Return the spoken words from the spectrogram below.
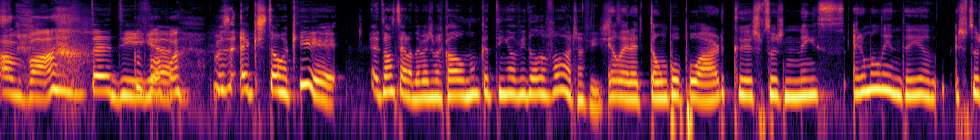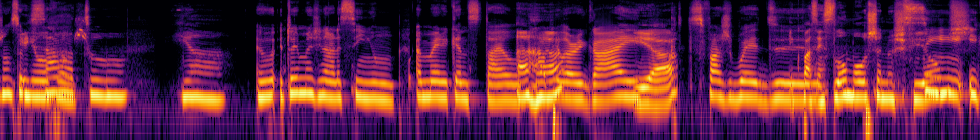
Oh, vá! Tadinha. Mas a questão aqui é. Então, se era da mesma escola, nunca tinha ouvido ela falar, já viste? Ele era tão popular que as pessoas nem se... Era uma lenda ele. As pessoas não sabiam a voz. Exato. Yeah. Eu estou a imaginar assim um American Style Aham. popular guy Yeah. que se faz bué de... Que passa em slow motion nos filmes. Sim,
